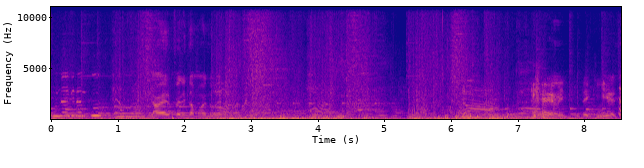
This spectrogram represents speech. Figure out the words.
Una gran puta. Ya a ver, Feli está muerto. Feli está muerto. Kevin, te quieto.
